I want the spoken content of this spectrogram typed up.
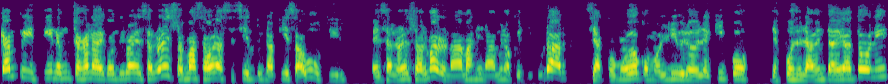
Campi tiene muchas ganas de continuar en San Lorenzo, más ahora se siente una pieza útil en San Lorenzo Almagro, nada más ni nada menos que titular. Se acomodó como el libro del equipo después de la venta de Gatoni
